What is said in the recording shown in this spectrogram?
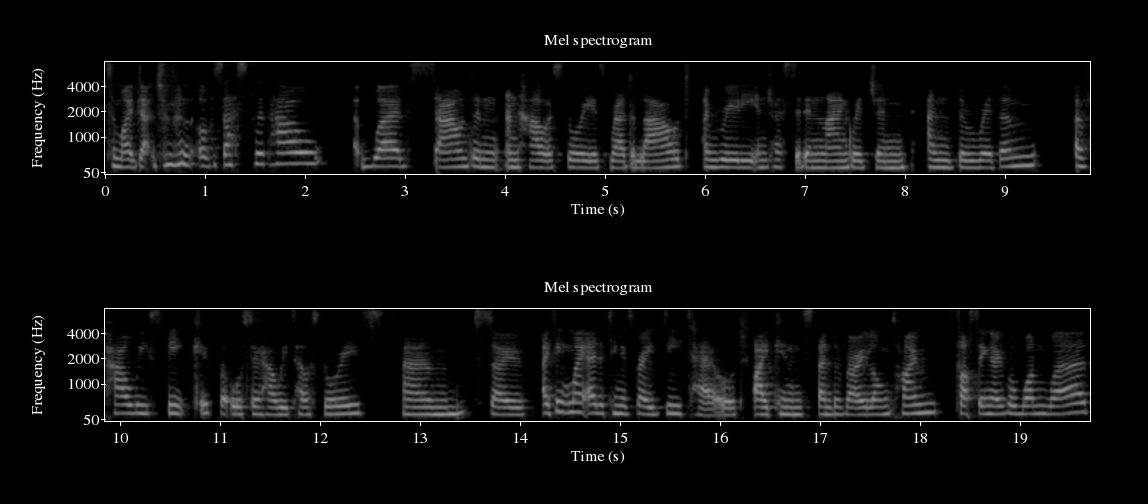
to my detriment obsessed with how words sound and, and how a story is read aloud. I'm really interested in language and and the rhythm of how we speak, but also how we tell stories. Um, so I think my editing is very detailed. I can spend a very long time fussing over one word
